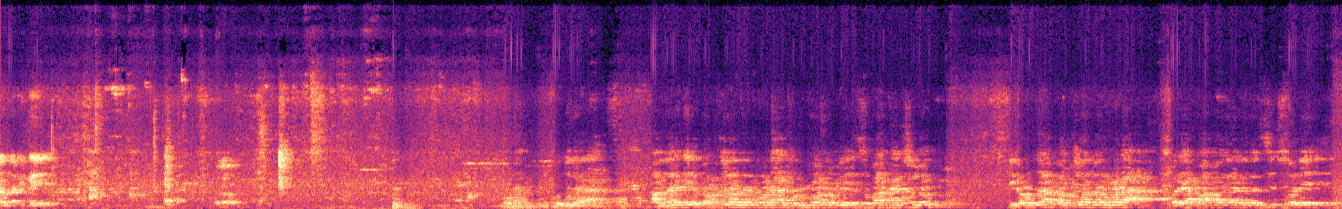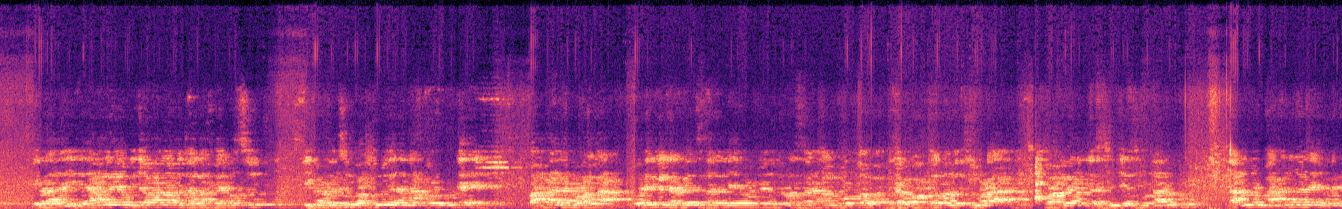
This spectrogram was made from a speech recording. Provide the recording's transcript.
అందరికీ హలో. ముందుగా అందరికీ భక్తులందరూ కూడా గురు పౌర్ణమి శుభాకాంక్షలు. ఇక్కడ ఉన్న భక్తులందరూ కూడా మరి ఆ బాబా గారిని దర్శించుకొని ఇక్కడ ఈ దేవాలయం విజయవాడలో చాలా ఫేమస్ ఇక్కడ వచ్చి భక్తులు ఏదైనా కోరుకుంటే బాబా వల్ల కోరికలు నెరవేరుస్తారనే దృఢ సంకల్పంతో ఇక్కడ భక్తులు వచ్చి కూడా స్వామి గారిని దర్శనం చేసుకున్నారు దానిలో భాగంగానే మన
